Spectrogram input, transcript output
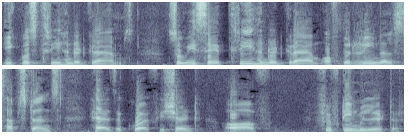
equals 300 grams. So we say 300 gram of the renal substance has a coefficient of 15 milliliter.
